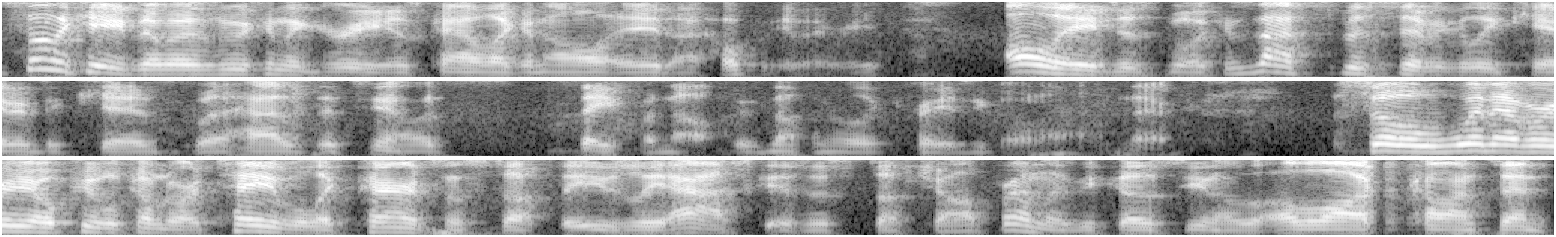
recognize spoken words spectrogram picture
so the Kingdom, as we can agree, is kind of like an all age. I hope we agree. All ages book. It's not specifically catered to kids, but has it's you know it's safe enough. There's nothing really crazy going on there. So whenever you know people come to our table, like parents and stuff, they usually ask, "Is this stuff child friendly?" Because you know a lot of content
